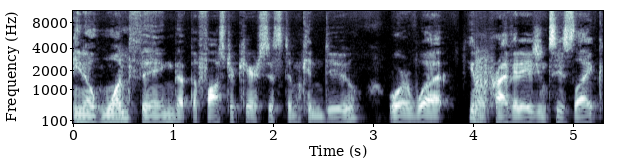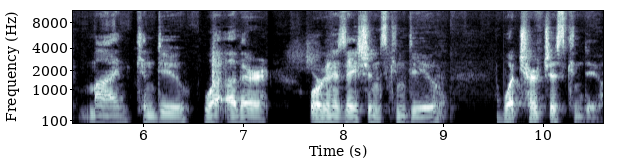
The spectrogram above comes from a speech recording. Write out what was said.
You know, one thing that the foster care system can do, or what, you know, private agencies like mine can do, what other organizations can do, what churches can do,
